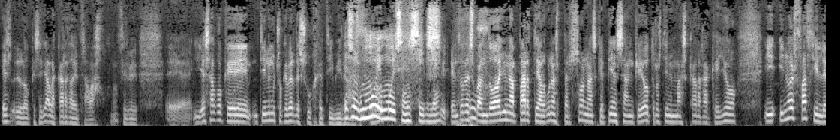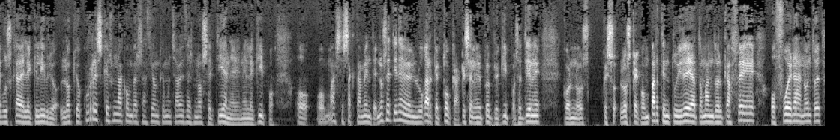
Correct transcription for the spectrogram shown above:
es lo que sería la carga del trabajo. Eh, y es algo que tiene mucho que ver de subjetividad. Eso es muy, muy sensible. Entonces, cuando hay una parte, algunas personas que piensan que otros tienen más carga que yo, y, no es fácil de buscar el equilibrio. Lo que ocurre es que es una conversación que muchas veces no se tiene en el equipo, o, o más exactamente, no se tiene en el lugar que toca, que es en el propio equipo, se tiene con los los que comparten tu idea tomando el café o fuera, ¿no? Entonces,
